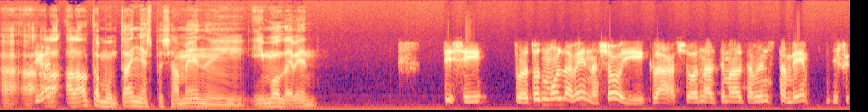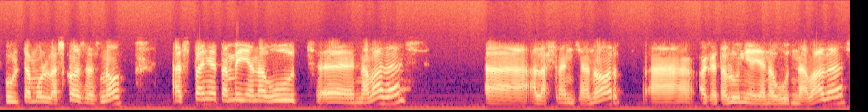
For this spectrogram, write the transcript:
a, a, a l'alta muntanya, especialment, i, i molt de vent. Sí, sí, sobretot molt de vent, això, i clar, això en el tema dels avions també dificulta molt les coses, no? A Espanya també hi ha hagut eh, nevades, a, a la franja nord, a, a Catalunya hi ha hagut nevades,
